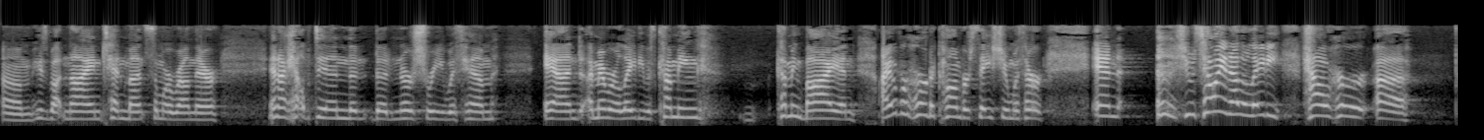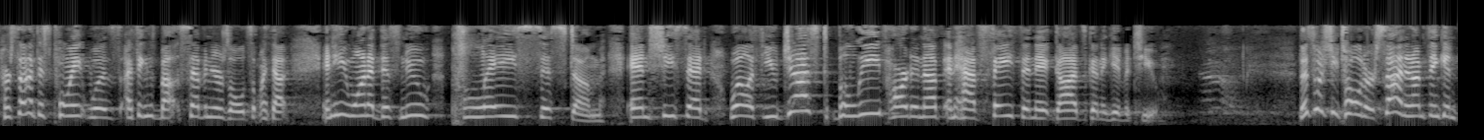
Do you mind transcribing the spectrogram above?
Um, he was about nine, ten months, somewhere around there, and I helped in the, the nursery with him. And I remember a lady was coming coming by and I overheard a conversation with her and she was telling another lady how her uh her son at this point was, I think, about seven years old, something like that, and he wanted this new play system. And she said, Well, if you just believe hard enough and have faith in it, God's going to give it to you. That's what she told her son, and I'm thinking,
